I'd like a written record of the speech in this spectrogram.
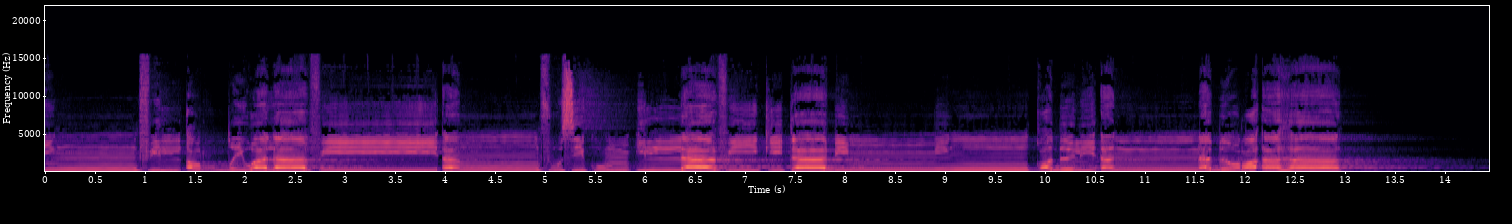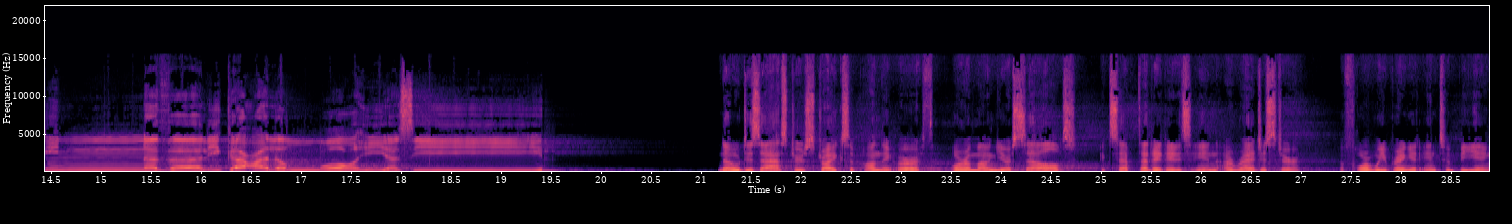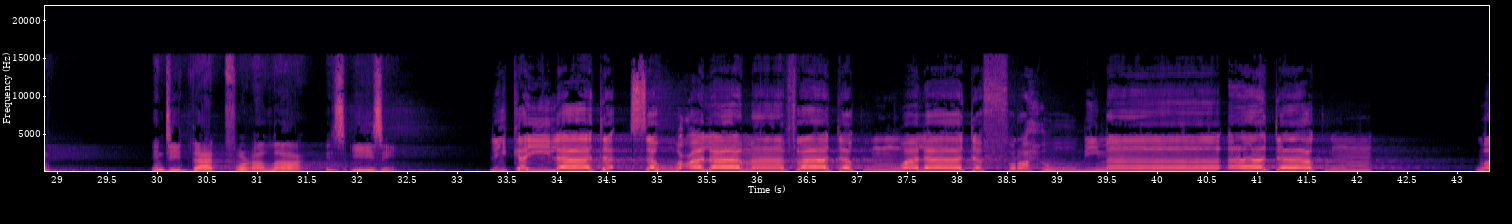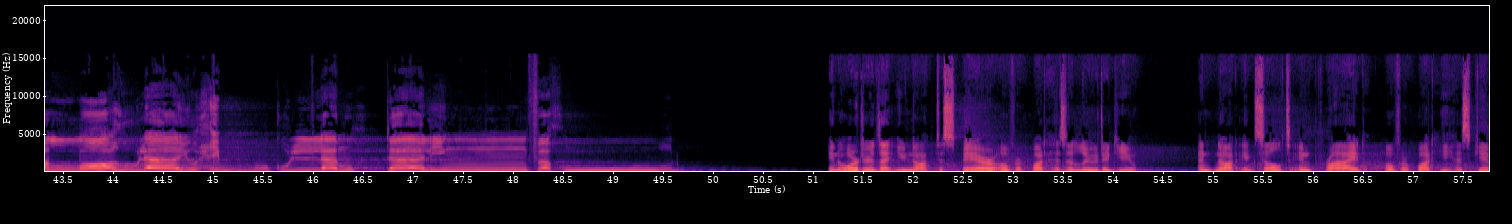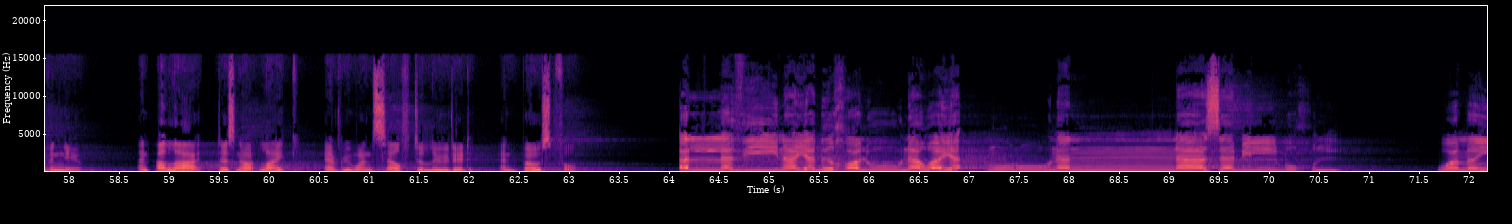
في الأرض ولا في أنفسكم إلا في كتاب من قبل أن نبرأها إن ذلك على الله يسير No disaster strikes upon the earth or among yourselves except that it is in a register before we bring it into being. Indeed, that for Allah is easy. لكي لا تأسوا على ما فاتكم ولا تفرحوا بما آتاكم والله لا يحب كل مختال فخور In order that you not despair over what has eluded you and not exult in pride over what He has given you. And Allah does not like everyone self deluded and boastful. الذين يبخلون ويأمرون الناس بالبخل ومن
